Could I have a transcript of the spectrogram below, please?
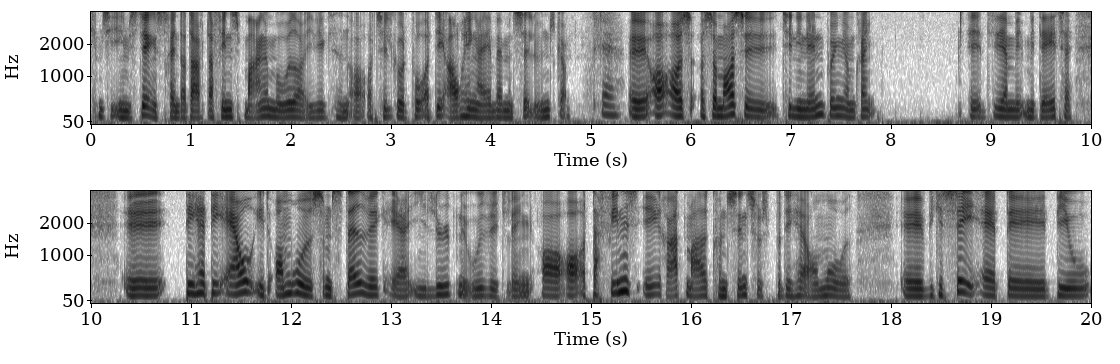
kan man sige, investeringstrend, og der, der findes mange måder i virkeligheden at, at tilgå det på, og det afhænger af, hvad man selv ønsker. Ja. Øh, og, og, og som også øh, til din anden pointe omkring øh, det der med, med data, øh, det her det er jo et område, som stadigvæk er i løbende udvikling, og, og, og der findes ikke ret meget konsensus på det her område. Øh, vi kan se, at øh, det er jo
